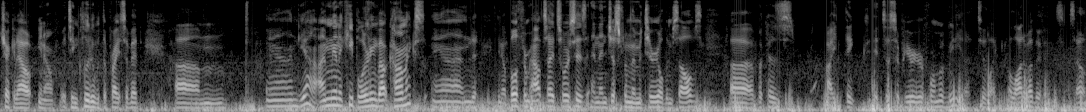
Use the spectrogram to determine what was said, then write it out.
check it out. You know, it's included with the price of it. Um, and yeah, I'm to keep learning about comics and, you know, both from outside sources and then just from the material themselves uh, because I think it's a superior form of media to like a lot of other things. So,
